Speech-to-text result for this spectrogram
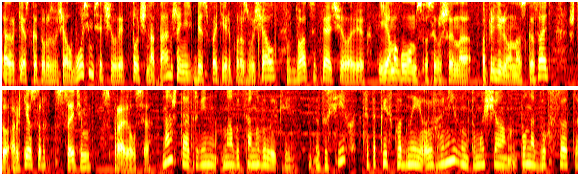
оркестр, который звучал 80 человек, точно так же, без потерь, прозвучал в 25 человек. Я могу вам совершенно определенно сказать, что оркестр з этим справився. Наш театр він, мабуть, саме великий з усіх. Це такий складний організм, тому що понад 200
